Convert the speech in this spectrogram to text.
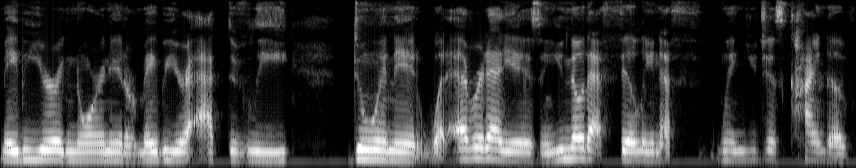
maybe you're ignoring it, or maybe you're actively doing it, whatever that is. And you know that feeling that f- when you just kind of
